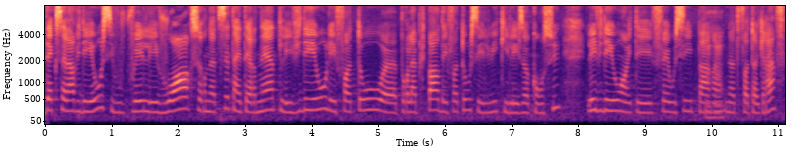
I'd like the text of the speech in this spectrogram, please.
d'excellentes vidéos. Si vous pouvez les voir sur notre site Internet, les vidéos, les photos, euh, pour la plupart des photos, c'est lui qui les a conçues. Les vidéos ont été faites aussi par euh, notre photographe.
